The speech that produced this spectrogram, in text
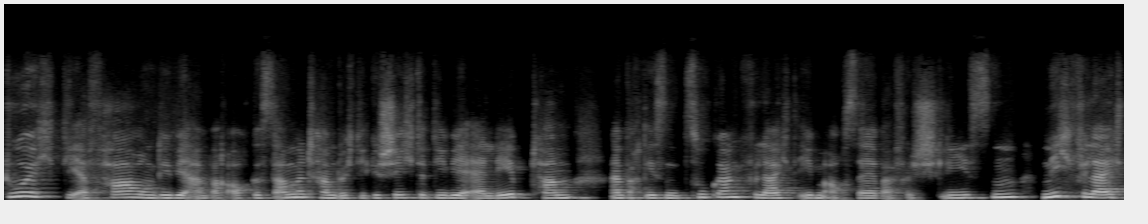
durch die Erfahrung, die wir einfach auch gesammelt haben, durch die Geschichte, die wir erlebt haben, einfach diesen Zugang vielleicht eben auch selber verschließen. Nicht vielleicht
